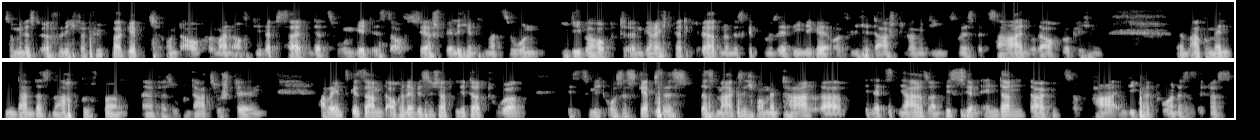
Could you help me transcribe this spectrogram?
zumindest öffentlich verfügbar gibt. Und auch wenn man auf die Webseiten der Zonen geht, ist da auch sehr spärliche Informationen, wie die überhaupt ähm, gerechtfertigt werden. Und es gibt nur sehr wenige öffentliche Darstellungen, die zumindest mit Zahlen oder auch wirklichen ähm, Argumenten dann das nachprüfbar äh, versuchen darzustellen. Aber insgesamt auch in der wissenschaftlichen Literatur ist ziemlich große Skepsis. Das mag sich momentan oder die letzten Jahre so ein bisschen ändern. Da gibt es ein paar Indikatoren, dass es etwas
